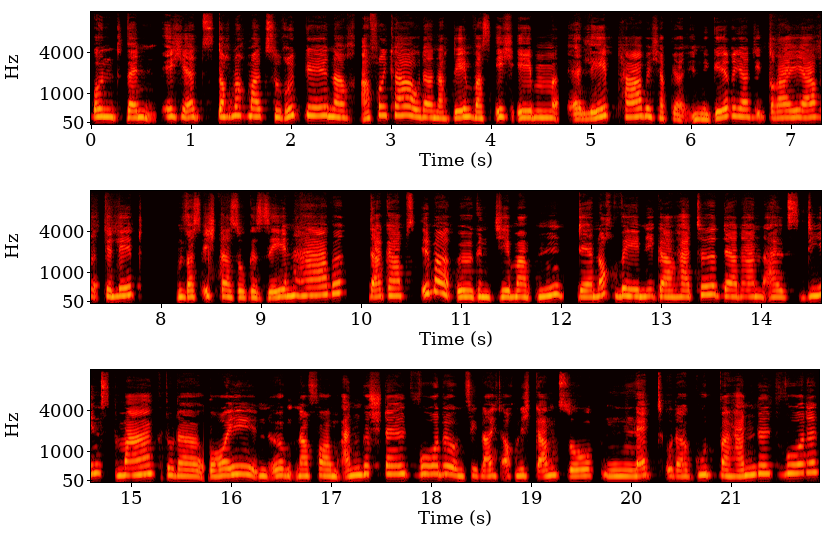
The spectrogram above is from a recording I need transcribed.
Und wenn ich jetzt doch nochmal zurückgehe nach Afrika oder nach dem, was ich eben erlebt habe, ich habe ja in Nigeria die drei Jahre gelebt und was ich da so gesehen habe, da gab es immer irgendjemanden, der noch weniger hatte, der dann als Dienstmarkt oder Boy in irgendeiner Form angestellt wurde und vielleicht auch nicht ganz so nett oder gut behandelt wurde.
